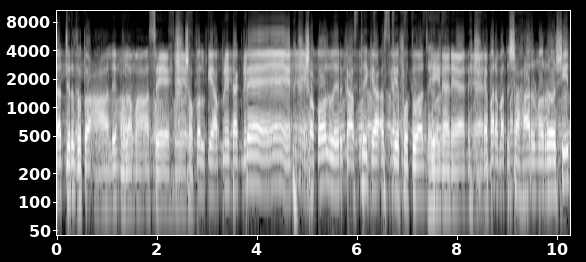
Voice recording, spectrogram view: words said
রাজ্যের যত আলে মোলামা আছে, সকলকে আপনি ডাক দেন। সকলের কাছ থেকে আজকে ফতুয়া যাই নেন। এবার বাদশাহ হারুন রশিদ,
